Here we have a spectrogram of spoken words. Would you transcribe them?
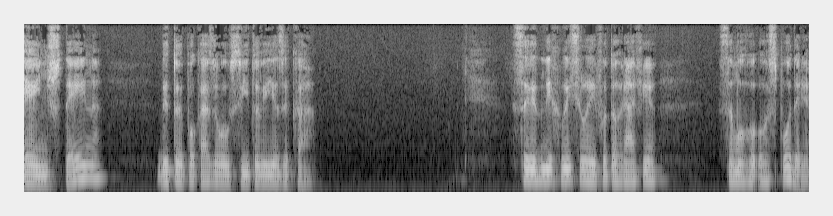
Ейнштейна, де той показував світові язика. Серед них висіла і фотографія самого господаря,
